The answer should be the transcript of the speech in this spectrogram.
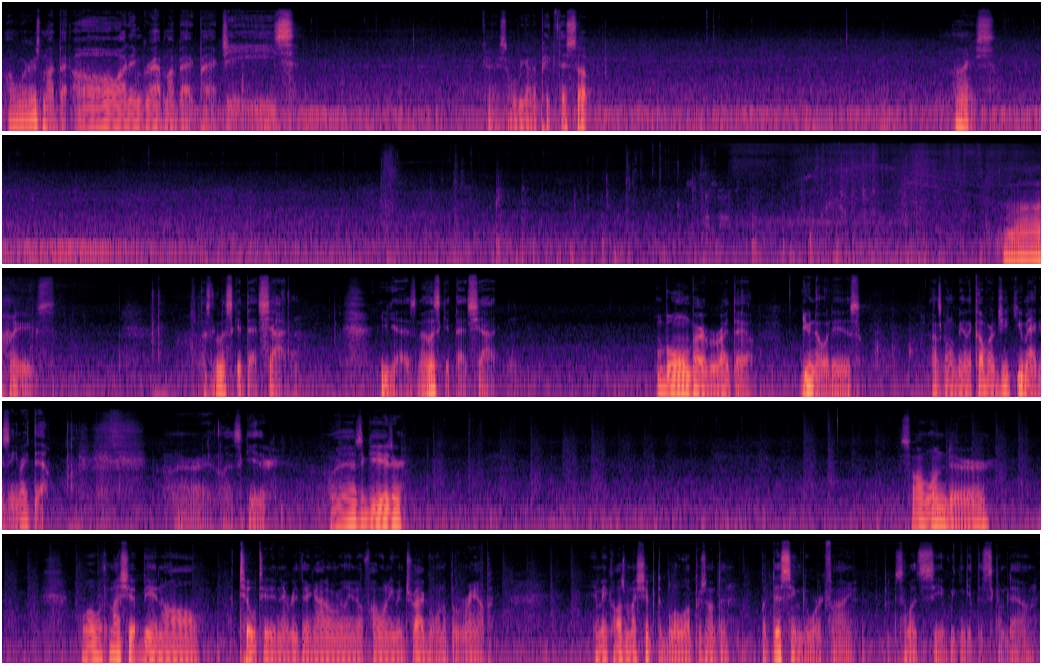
Oh, where's my bag? Oh, I didn't grab my backpack. Jeez. Okay, so we're gonna pick this up. Nice. Nice. Let's let's get that shot. You guys know. Let's get that shot. Boom, baby, right there. You know it is. That's gonna be in the cover of GQ magazine, right there. All right, let's get her. Let's get her. So I wonder. Well, with my ship being all tilted and everything, I don't really know if I want to even try going up a ramp. It may cause my ship to blow up or something. But this seemed to work fine. So let's see if we can get this to come down.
